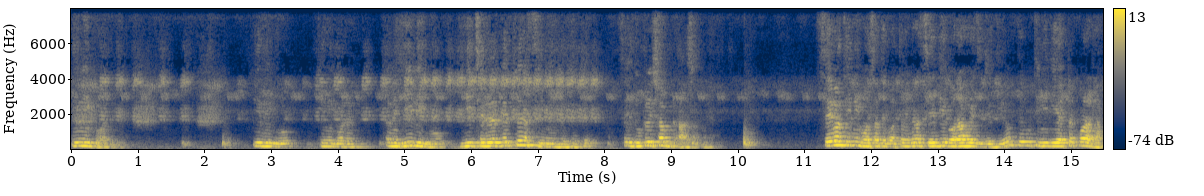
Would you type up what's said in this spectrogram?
তিনি করে। কি লিখব? তিনি করেন। তাহলে হি লিখব হি ছেলেদের ক্ষেত্রে আর সি মেয়েদের ক্ষেত্রে। সেই দুটোই সব ডাস হবে সে বা তিনি বসাতে পারতো। এখানে সে দিয়ে করা হয়েছে যদিও, তবু তিনি দিয়ে একটা করালাম।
